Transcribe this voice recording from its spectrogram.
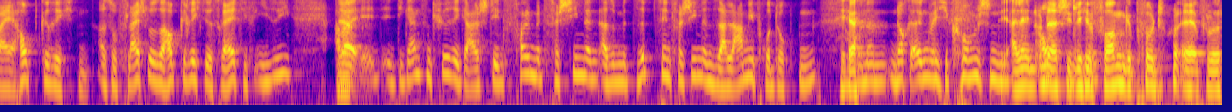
bei Hauptgerichten. Also fleischlose Hauptgerichte ist relativ easy, aber Ja. äh, die ganzen Kühlregale stehen voll mit verschiedenen, also mit 17 verschiedenen Salami-Produkten Ja. und dann noch irgendwelche komischen. Die alle in unterschiedliche Formen äh, pro- ja,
